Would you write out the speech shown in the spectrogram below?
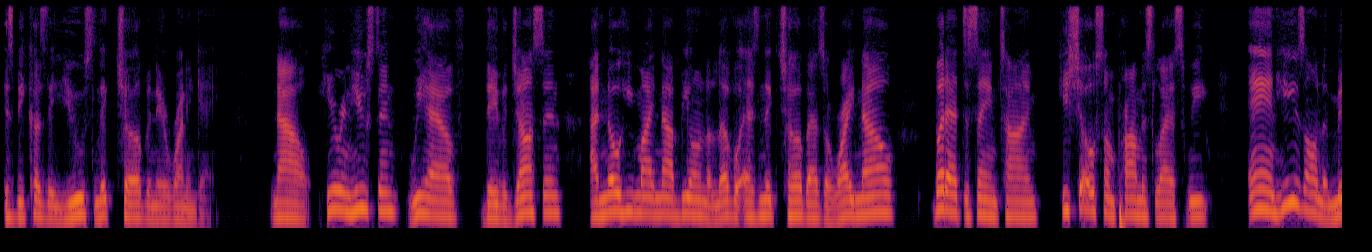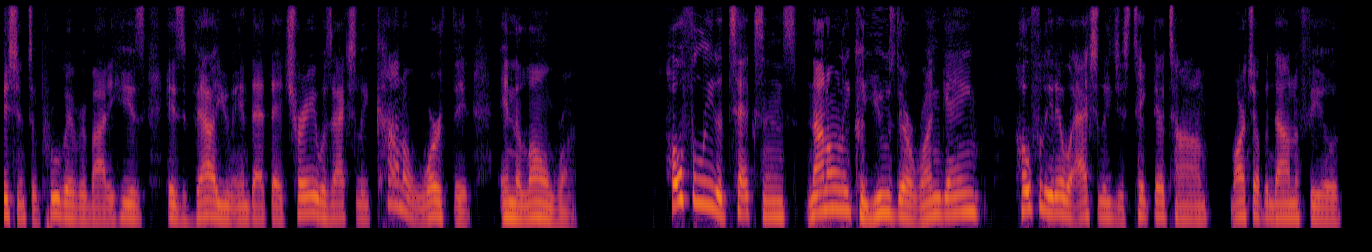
is because they used Nick Chubb in their running game. Now, here in Houston, we have David Johnson. I know he might not be on the level as Nick Chubb as of right now, but at the same time, he showed some promise last week and he's on a mission to prove everybody his his value and that that trade was actually kind of worth it in the long run. Hopefully the Texans not only could use their run game, hopefully they will actually just take their time, march up and down the field.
